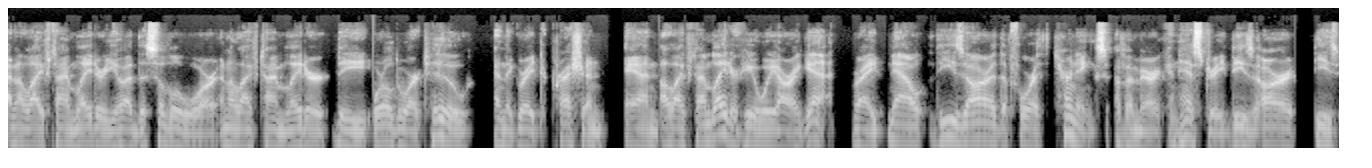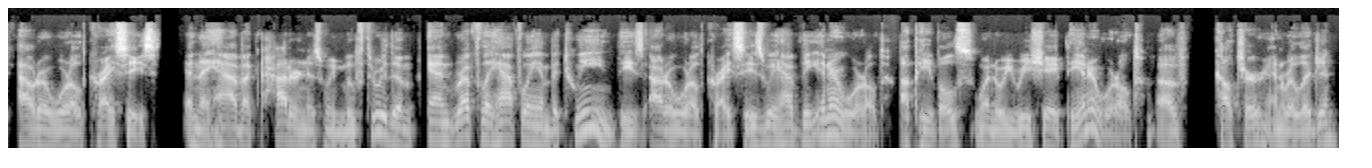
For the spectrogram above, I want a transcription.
And a lifetime later, you had the Civil War. And a lifetime later, the World War II and the Great Depression. And a lifetime later, here we are again, right? Now, these are the fourth turnings of American history. These are these outer world crises. And they have a pattern as we move through them. And roughly halfway in between these outer world crises, we have the inner world upheavals when we reshape the inner world of culture and religion,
